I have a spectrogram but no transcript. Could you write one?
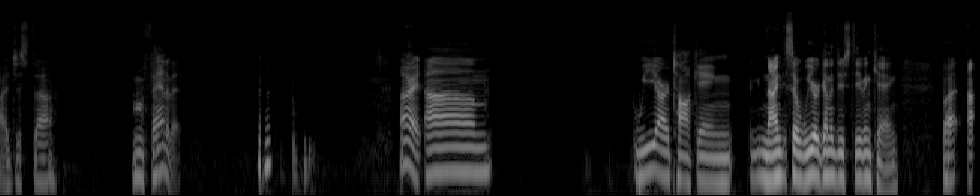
I just uh, I'm a fan of it. Mhm. All right. Um, we are talking ninety. So we are gonna do Stephen King, but uh,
